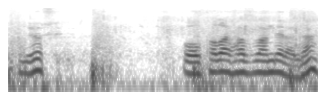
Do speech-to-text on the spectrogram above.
Yapılıyor? Oltalar hazırlandı herhalde.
